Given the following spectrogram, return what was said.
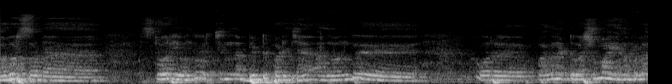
லவர்ஸோட ஸ்டோரி வந்து ஒரு சின்ன பிட்டு படித்தேன் அது வந்து ஒரு பதினெட்டு வருஷமாக எனக்குள்ள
